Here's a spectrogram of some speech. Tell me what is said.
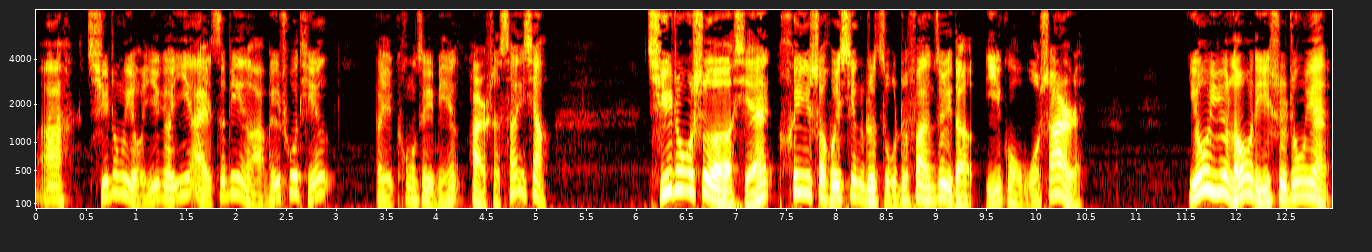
啊，其中有一个因艾滋病啊没出庭，被控罪名二十三项，其中涉嫌黑社会性质组织犯罪的一共五十二人。由于娄底市中院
